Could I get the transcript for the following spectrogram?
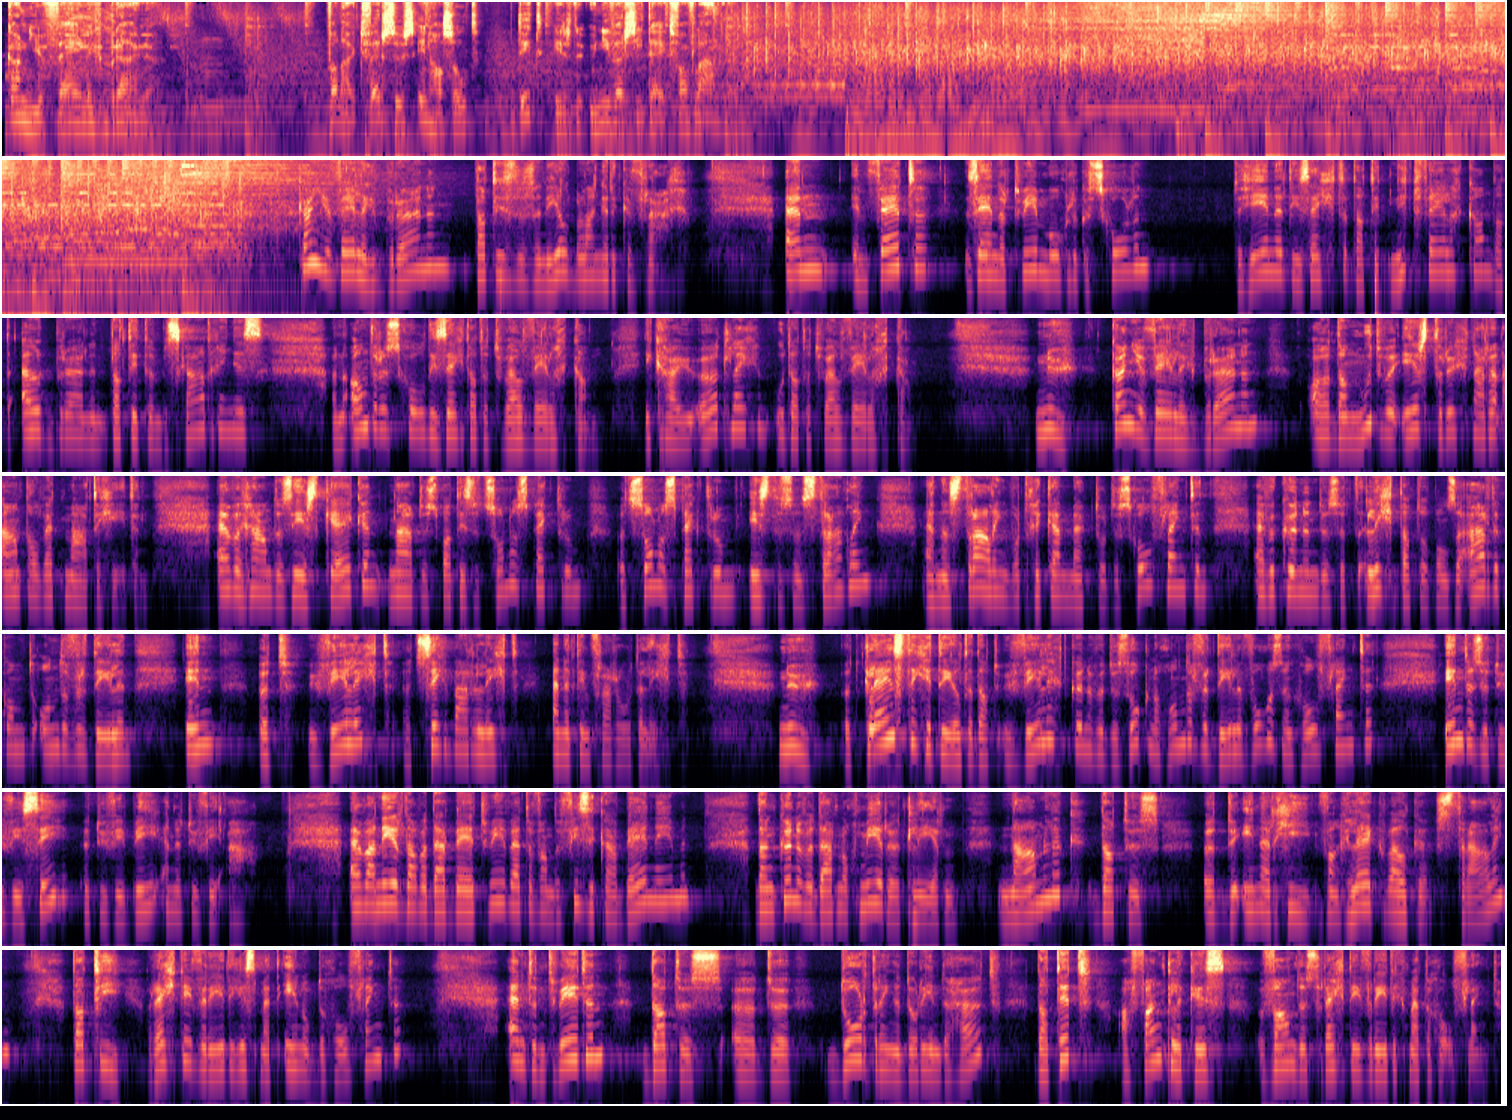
Kan je veilig bruinen? Vanuit Versus in Hasselt, dit is de Universiteit van Vlaanderen. Kan je veilig bruinen? Dat is dus een heel belangrijke vraag. En in feite zijn er twee mogelijke scholen. Degene die zegt dat dit niet veilig kan, dat elk bruinen dat dit een beschadiging is. Een andere school die zegt dat het wel veilig kan. Ik ga u uitleggen hoe dat het wel veilig kan. Nu, kan je veilig bruinen Oh, dan moeten we eerst terug naar een aantal wetmatigheden. En we gaan dus eerst kijken naar dus wat is het zonnespectrum. Het zonnespectrum is dus een straling. En een straling wordt gekenmerkt door de schoolflengten. En we kunnen dus het licht dat op onze aarde komt onderverdelen in het UV-licht, het zichtbare licht en het infrarode licht. Nu, het kleinste gedeelte, dat UV-licht, kunnen we dus ook nog onderverdelen volgens een golflengte in dus het UVC, het UVB en het UVA. En wanneer we daarbij twee wetten van de fysica bijnemen, dan kunnen we daar nog meer uit leren. Namelijk dat dus de energie van gelijk welke straling dat die recht evenredig is met één op de golflengte. En ten tweede dat dus eh, de doordringen doorheen de huid dat dit afhankelijk is van dus recht met de golflengte.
